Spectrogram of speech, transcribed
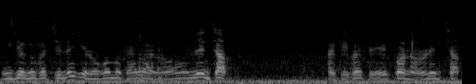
Nhưng riêng cái phân silic thì nó có một cái là nó lên chậm. Thời kỳ phát triển con nó lên chậm.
